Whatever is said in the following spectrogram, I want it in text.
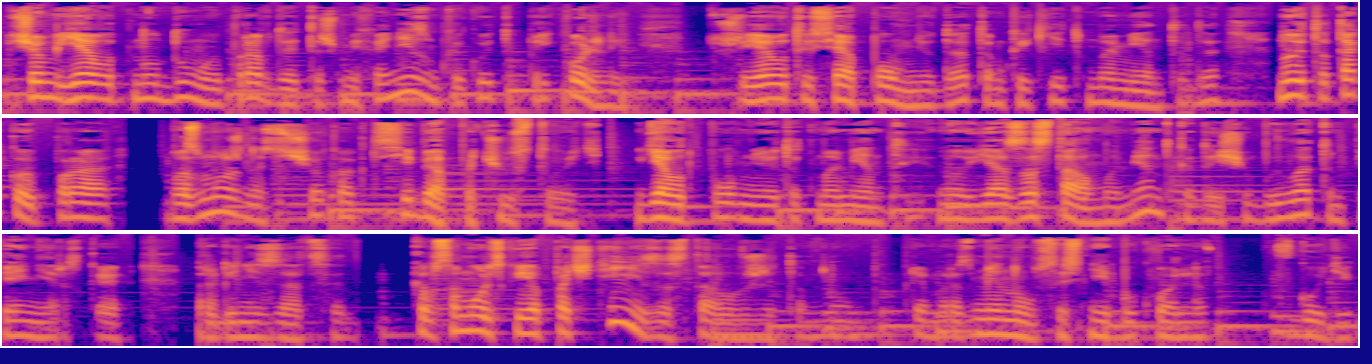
Причем я вот, ну, думаю, правда, это же механизм какой-то прикольный. Потому что я вот и себя помню, да, там какие-то моменты, да. Ну, это такой про возможность еще как-то себя почувствовать. Я вот помню этот момент, ну, я застал момент, когда еще была там пионерская организация. Комсомольскую я почти не застал уже, там, ну, прям разминулся с ней буквально в годик.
